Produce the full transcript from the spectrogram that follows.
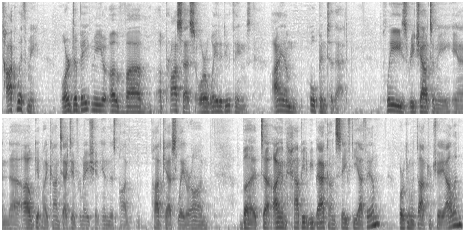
talk with me, or debate me of uh, a process or a way to do things, I am open to that. Please reach out to me, and uh, I'll get my contact information in this pod- podcast later on. But uh, I am happy to be back on Safety FM, working with Dr. Jay Allen.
